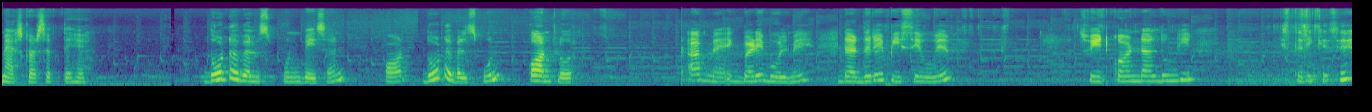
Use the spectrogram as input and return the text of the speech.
मैश कर सकते हैं। दो टेबल स्पून बेसन और दो टेबल स्पून कॉर्नफ्लोर अब मैं एक बड़े बोल में दरदरे पीसे हुए स्वीट कॉर्न डाल दूँगी। इस तरीके से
